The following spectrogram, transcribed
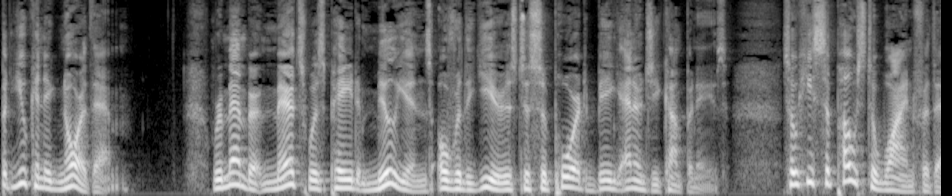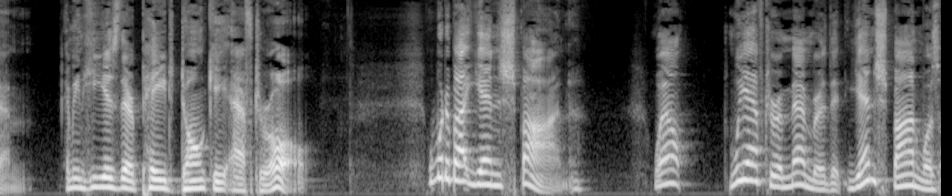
but you can ignore them. Remember, Merz was paid millions over the years to support big energy companies, so he's supposed to whine for them. I mean, he is their paid donkey after all. What about Jens Spahn? Well, we have to remember that Jens Spahn was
